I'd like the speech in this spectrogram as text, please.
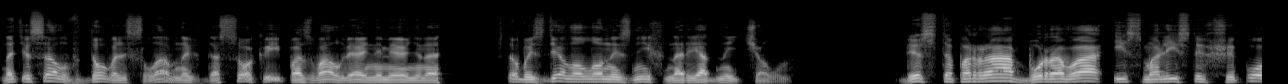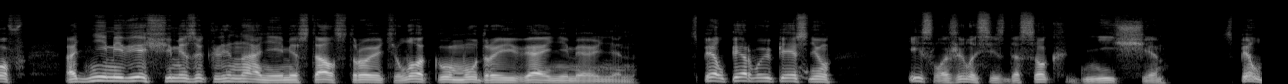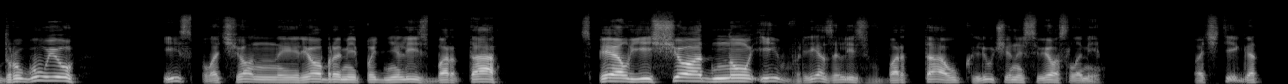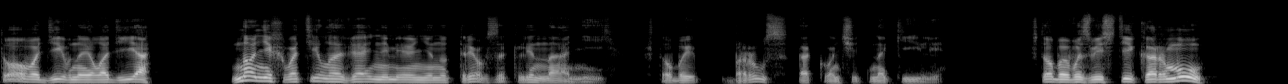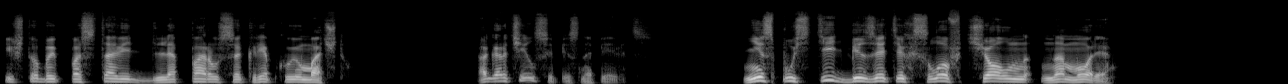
натесал вдоволь славных досок и позвал Вяйнемёнина, чтобы сделал он из них нарядный челн. Без топора, бурова и смолистых шипов одними вещими заклинаниями стал строить лодку мудрый Вяйнемёнин. Спел первую песню, и сложилось из досок днище. Спел другую, и сплоченные ребрами поднялись борта. Спел еще одну, и врезались в борта, уключены с веслами. Почти готова дивная ладья, но не хватило Вяйнемёнину трех заклинаний, чтобы брус окончить на киле, чтобы возвести корму и чтобы поставить для паруса крепкую мачту. Огорчился песнопевец. Не спустить без этих слов челн на море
